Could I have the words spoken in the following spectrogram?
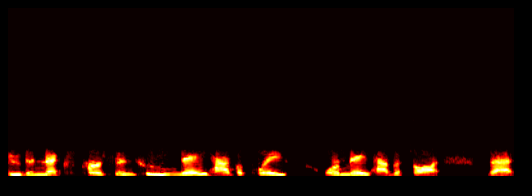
to the next person who may have a place or may have a thought that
